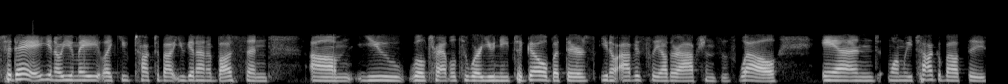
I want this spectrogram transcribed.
today, you know, you may like you talked about you get on a bus and um, you will travel to where you need to go, but there's, you know, obviously other options as well. And when we talk about the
